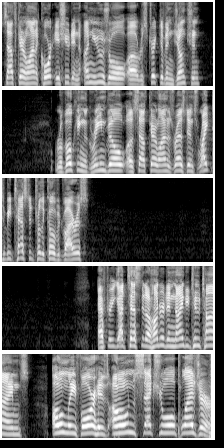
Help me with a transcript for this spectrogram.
South Carolina court issued an unusual uh, restrictive injunction revoking a Greenville, uh, South Carolina's resident's right to be tested for the COVID virus after he got tested 192 times only for his own sexual pleasure.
